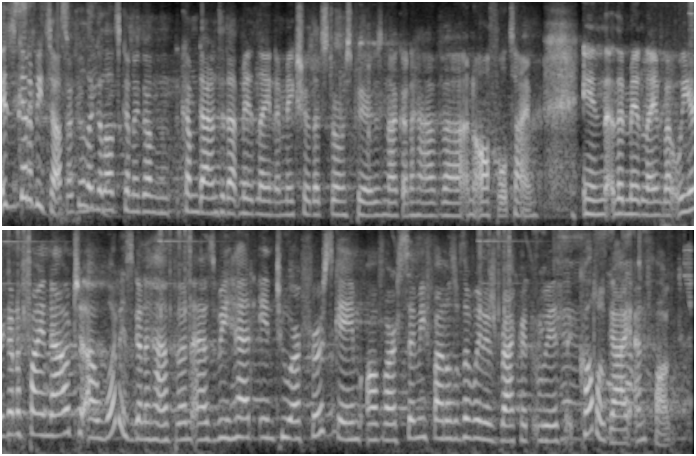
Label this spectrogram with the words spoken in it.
it's going to be tough. I feel like a lot's going to come come down to that mid lane and make sure that Storm Spirit is not going to have uh, an awful time in the mid lane. But we are going to find out uh, what is going to happen as we head into our first game of our semifinals of the winners bracket with Cuddle Guy and Fogged.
